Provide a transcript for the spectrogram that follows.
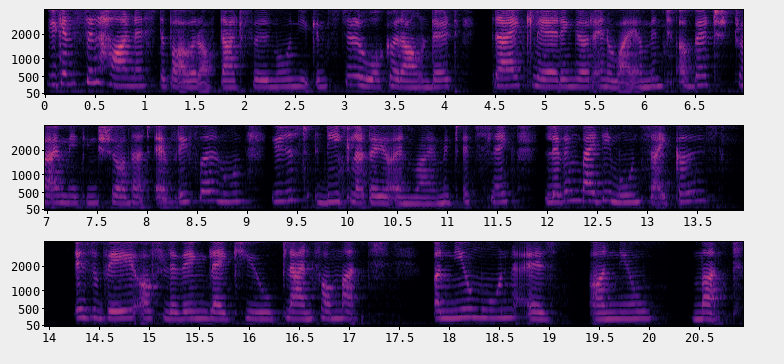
you can still harness the power of that full moon. You can still walk around it, try clearing your environment a bit. Try making sure that every full moon you just declutter your environment. It's like living by the moon cycles is a way of living like you plan for months. A new moon is a new month.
